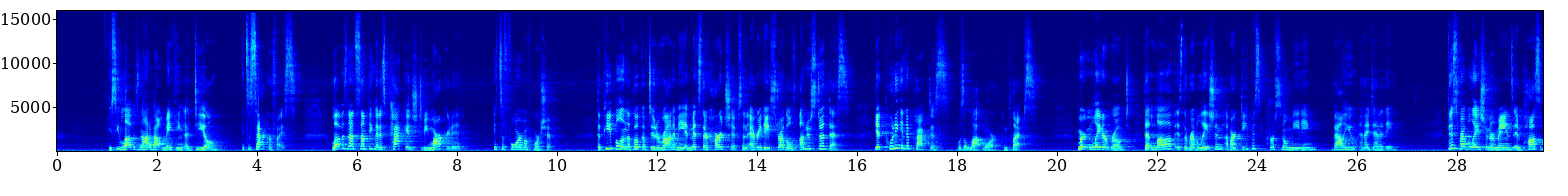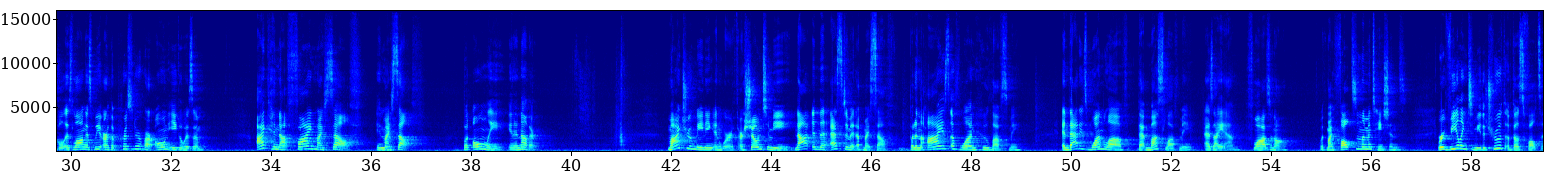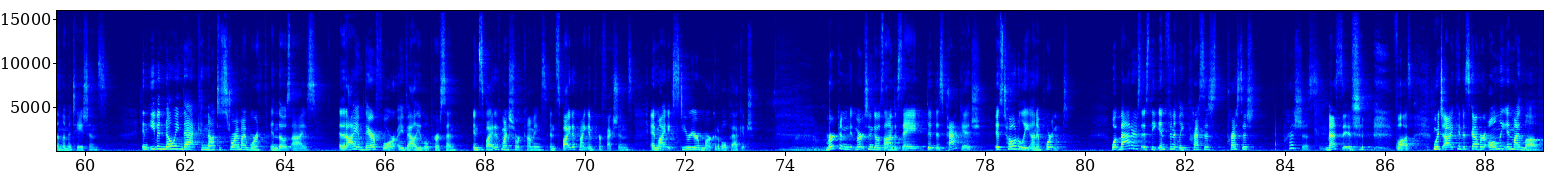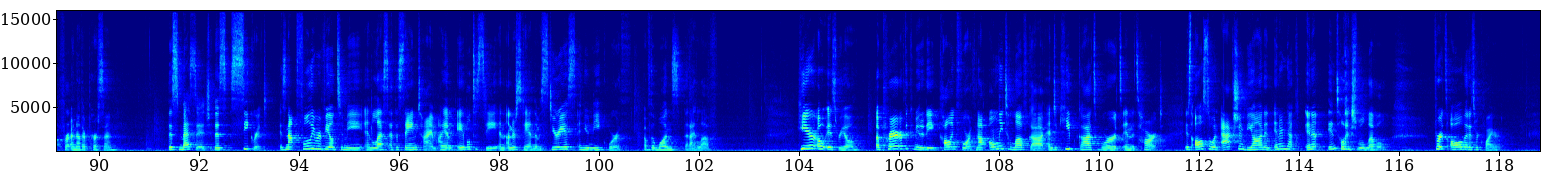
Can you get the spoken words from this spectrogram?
You see, love is not about making a deal, it's a sacrifice. Love is not something that is packaged to be marketed, it's a form of worship. The people in the book of Deuteronomy, amidst their hardships and everyday struggles, understood this, yet putting into practice was a lot more complex. Merton later wrote that love is the revelation of our deepest personal meaning, value, and identity. This revelation remains impossible as long as we are the prisoner of our own egoism. I cannot find myself in myself, but only in another. My true meaning and worth are shown to me not in the estimate of myself, but in the eyes of one who loves me. And that is one love that must love me as I am, flaws and all, with my faults and limitations, revealing to me the truth of those faults and limitations. And even knowing that cannot destroy my worth in those eyes, and that I am therefore a valuable person, in spite of my shortcomings, in spite of my imperfections, and my exterior marketable package. Merton, Merton goes on to say that this package is totally unimportant. What matters is the infinitely precious, precious, precious message, flaws, which I can discover only in my love for another person. This message, this secret, is not fully revealed to me unless at the same time I am able to see and understand the mysterious and unique worth of the ones that I love. Hear, O Israel, a prayer of the community calling forth not only to love God and to keep God's words in its heart, is also an action beyond an intellectual level, for it's all that is required.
